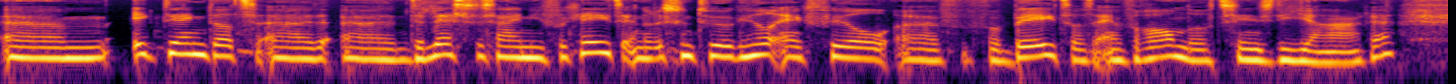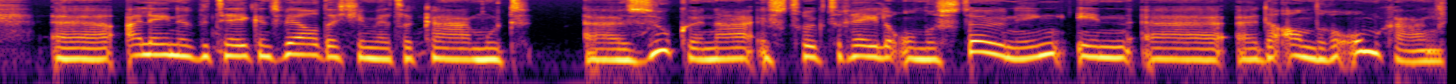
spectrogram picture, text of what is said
Um, ik denk dat uh, uh, de lessen zijn niet vergeten. En er is natuurlijk heel erg veel uh, verbeterd en veranderd sinds die jaren. Alleen het betekent wel dat je met elkaar moet zoeken naar een structurele ondersteuning in de andere omgang.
